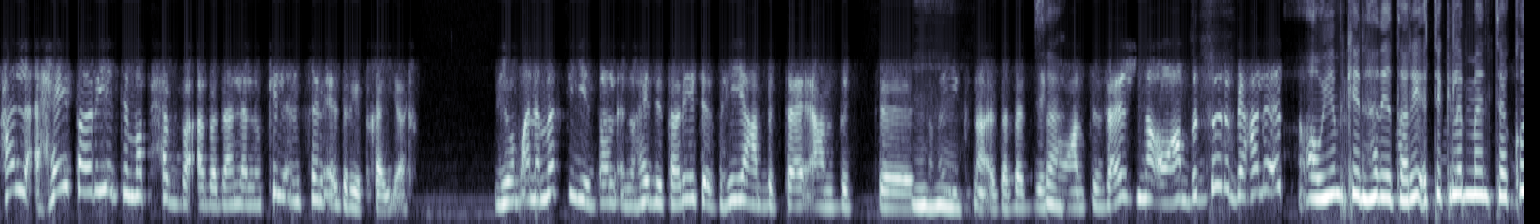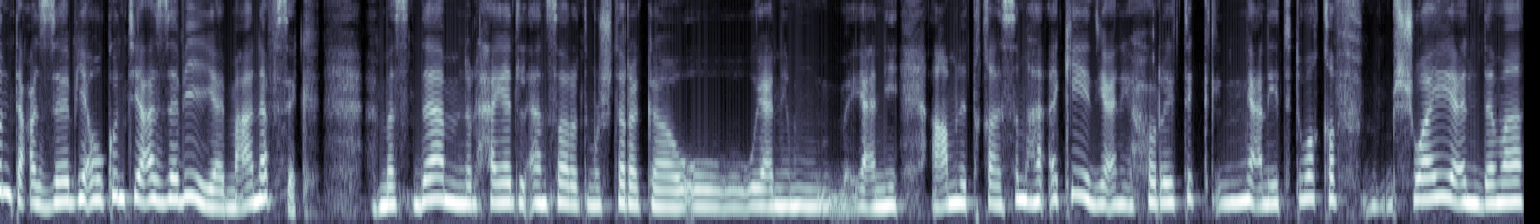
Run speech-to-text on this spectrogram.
هلأ هي طريقتي ما بحبها ابدا لأنه كل إنسان قدر يتغير. اليوم أنا ما في يضل إنه هيدي طريقتي إذا هي عم بت... عم بتعيقنا إذا بدك أو عم تزعجنا أو عم بتضر بعلاقتنا. أو يمكن هذه طريقتك لما أنت كنت عزابي أو كنت عزابية مع نفسك. بس دام إنه الحياة الآن صارت مشتركة ويعني يعني عم نتقاسمها أكيد يعني حريتك يعني تتوقف شوي عندما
